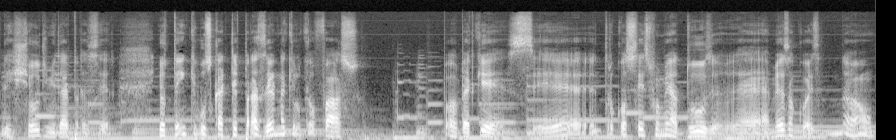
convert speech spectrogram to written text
deixou de me dar prazer. Eu tenho que buscar ter prazer naquilo que eu faço. Pô, Berque, você trocou seis por meia dúzia, é a mesma coisa. Não.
